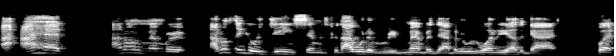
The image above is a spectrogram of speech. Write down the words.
I, I had, I don't remember. I don't think it was Gene Simmons because I would have remembered that, but it was one of the other guys. But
